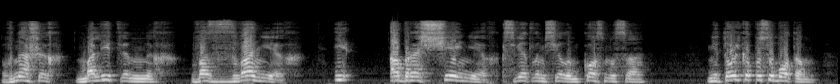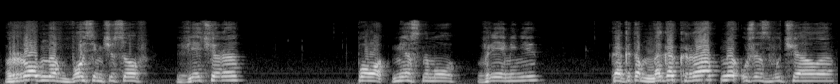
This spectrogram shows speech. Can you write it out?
в наших молитвенных воззваниях и обращениях к светлым силам космоса не только по субботам, ровно в 8 часов вечера по местному времени, как это многократно уже звучало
